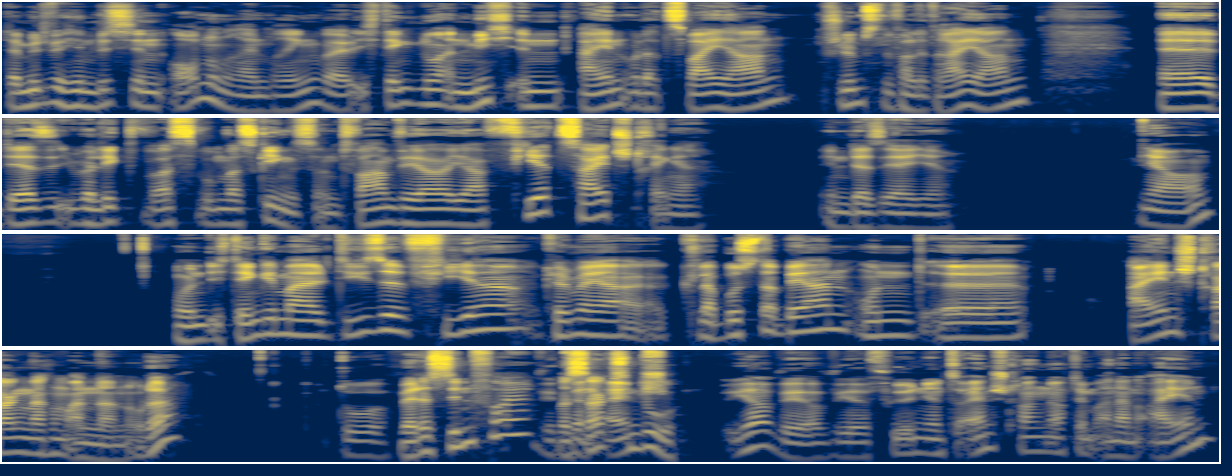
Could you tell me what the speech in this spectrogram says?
damit wir hier ein bisschen Ordnung reinbringen, weil ich denke nur an mich in ein oder zwei Jahren, im schlimmsten Falle drei Jahren, äh, der sich überlegt, was, um was ging's. Und zwar haben wir ja vier Zeitstränge in der Serie. ja, Und ich denke mal, diese vier können wir ja klabusterbären und äh, ein Strang nach dem anderen, oder? Du. Wäre das sinnvoll? Was sagst einen du? Ja, wir, wir führen jetzt einen Strang nach dem anderen ein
